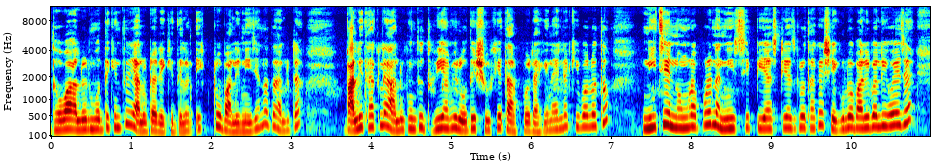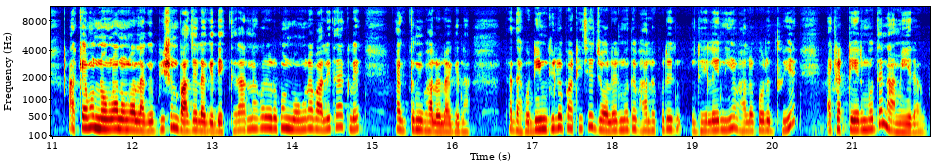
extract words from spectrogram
ধোয়া আলুর মধ্যে কিন্তু এই আলুটা রেখে দিলাম। একটু বালি নিয়ে জানো তো আলুটা বালি থাকলে আলু কিন্তু ধুয়ে আমি রোদে শুকিয়ে তারপরে রাখি। নাহলে কী বলো তো নিচে নোংরা পড়ে না, নিচে পেঁয়াজ টিয়াজগুলো থাকে সেগুলো বালি বালি হয়ে যায়। আর কেমন নোংরা নোংরা লাগে, ভীষণ বাজে লাগে দেখতে। রান্নাঘরে এরকম নোংরা বালি থাকলে একদমই ভালো লাগে না। তা দেখো, ডিমগুলো পাঠিয়েছে, জলের মধ্যে ভালো করে ঢেলে নিয়ে ভালো করে ধুয়ে একটা টের মধ্যে নামিয়ে রাখব।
